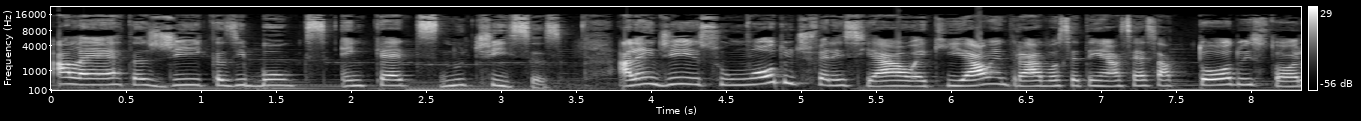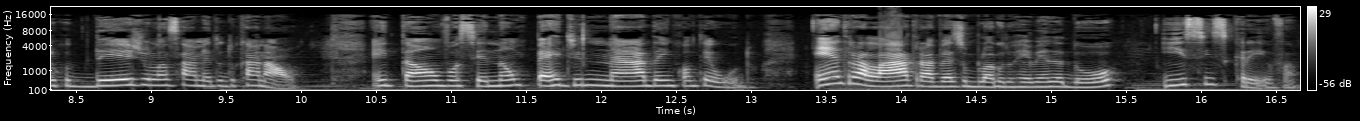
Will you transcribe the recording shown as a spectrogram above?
Alertas, dicas, e-books, enquetes, notícias. Além disso, um outro diferencial é que ao entrar você tem acesso a todo o histórico desde o lançamento do canal. Então você não perde nada em conteúdo. Entra lá através do blog do revendedor e se inscreva.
